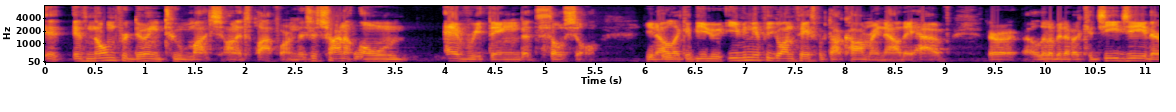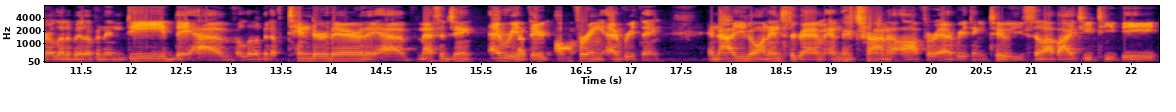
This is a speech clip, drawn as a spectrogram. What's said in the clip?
is known for doing too much on its platform. They're just trying to own everything that's social. You know, like if you even if you go on Facebook.com right now, they have they're a little bit of a Kijiji, they're a little bit of an Indeed, they have a little bit of Tinder there, they have messaging, every they're offering everything. And now you go on Instagram and they're trying to offer everything too. You still have IGTV,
